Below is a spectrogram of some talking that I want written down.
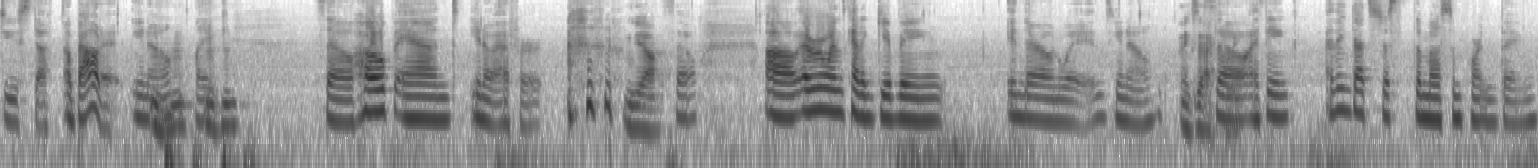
do stuff about it. You know, Mhm, like mhm. So hope and you know effort. yeah, So uh, everyone's kind of giving in their own ways. You know, exactly. So I think I think that's just the most important thing.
